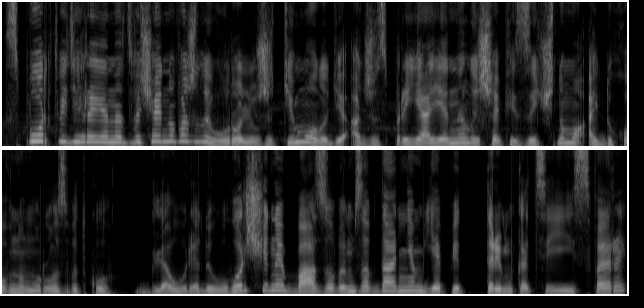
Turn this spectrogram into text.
Спорт відіграє надзвичайно важливу роль у житті молоді, адже сприяє не лише фізичному, а й духовному розвитку. Для уряду Угорщини базовим завданням є підтримка цієї сфери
